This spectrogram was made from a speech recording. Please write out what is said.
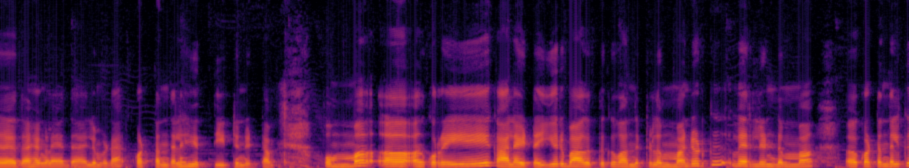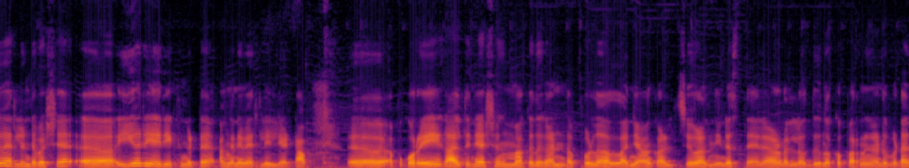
ഏതാ ഞങ്ങൾ ഏതായാലും ഇവിടെ കൊട്ടന്തല എത്തിയിട്ടുണ്ട് കേട്ടോ. അപ്പോൾ ഉമ്മ കുറേ കാലമായിട്ട് ഈ ഒരു ഭാഗത്തേക്ക് വന്നിട്ടുള്ള ഉമ്മാന്റെ അടുക്ക് വരലുണ്ട് ഉമ്മ. കൊട്ടന്തലക്ക് വരലുണ്ട്. പക്ഷേ ഈ ഒരു ഏരിയക്ക് ഇങ്ങോട്ട് അങ്ങനെ വരലില്ല കേട്ടോ. അപ്പോൾ കുറേ കാലത്തിന് ശേഷം ഉമ്മാക്കത് കണ്ടപ്പോൾ അല്ല ഞാൻ കളിച്ച് വളർന്നതിന്റെ സ്ഥലമാണല്ലോ ഇത് എന്നൊക്കെ പറഞ്ഞുകൊണ്ട് ഇവിടെ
